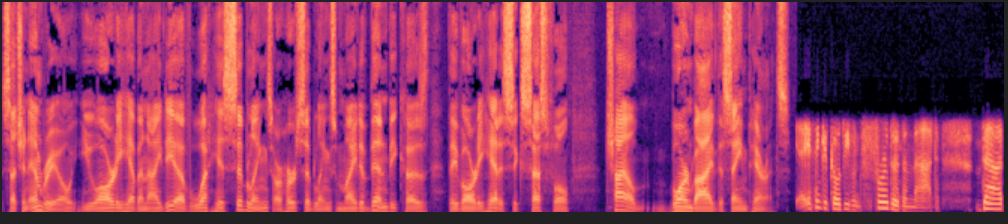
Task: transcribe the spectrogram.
such an embryo, you already have an idea of what his siblings or her siblings might have been because they've already had a successful child born by the same parents. I think it goes even further than that. That,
